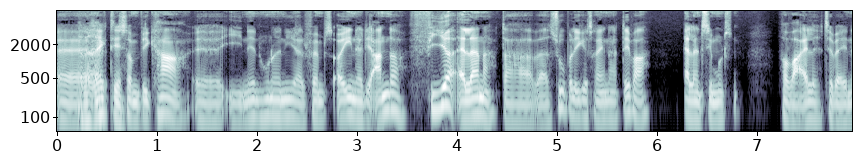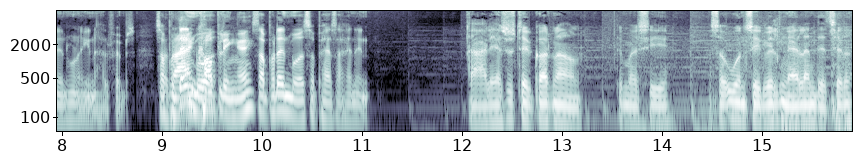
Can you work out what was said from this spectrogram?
Øh, Er det rigtigt? Som vikar øh, i 1999. Og en af de andre fire Allaner, der har været Superliga-træner, det var Allan Simonsen for Vejle tilbage i 1991. Så, Så der er en måde, kobling, ikke? så på den måde, så passer han ind. Dejligt. Jeg synes, det er et godt navn. Det må jeg sige. Og så uanset hvilken alder det er til.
